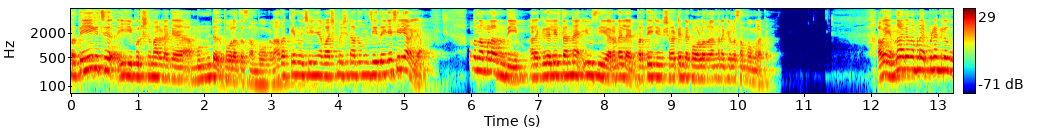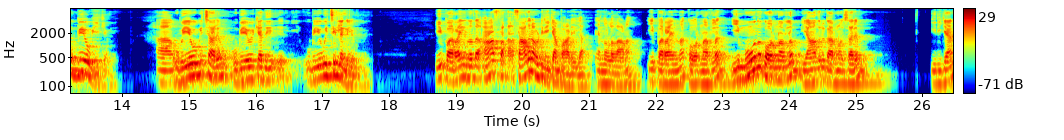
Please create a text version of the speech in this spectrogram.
പ്രത്യേകിച്ച് ഈ പുരുഷന്മാരുടെ ഒക്കെ മുണ്ട് പോലത്തെ സംഭവങ്ങൾ അതൊക്കെ എന്ന് വെച്ച് കഴിഞ്ഞാൽ വാഷിംഗ് മെഷീനകത്തൊന്നും ചെയ്ത് കഴിഞ്ഞാൽ ശരിയാവില്ല. അപ്പം നമ്മൾ അത് എന്ത് ചെയ്യും? അലക്കുകല്ലിൽ തന്നെ യൂസ് ചെയ്യാറുണ്ട് അല്ലേ? പ്രത്യേകിച്ച് ഷർട്ടിന്റെ കോളർ അങ്ങനെയൊക്കെയുള്ള സംഭവങ്ങളൊക്കെ. അപ്പോൾ എന്നാലും നമ്മൾ എപ്പോഴെങ്കിലും അത് ഉപയോഗിക്കും. ഉപയോഗിച്ചാലും ഉപയോഗിക്കാതെ ഉപയോഗിച്ചില്ലെങ്കിലും ഈ പറയുന്നത് ആ സാധനം അവിടെ ഇരിക്കാൻ പാടില്ല എന്നുള്ളതാണ് ഈ പറയുന്ന കോർണറിൽ ഈ മൂന്ന് കോർണറിലും യാതൊരു കാരണവശാലും ഇരിക്കാൻ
